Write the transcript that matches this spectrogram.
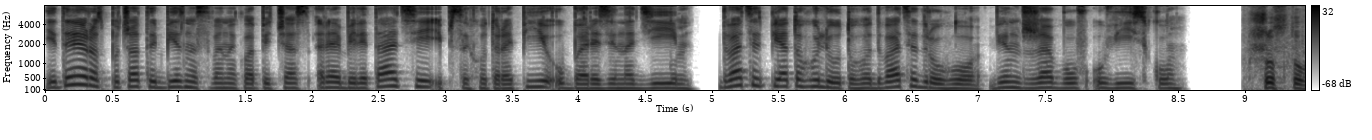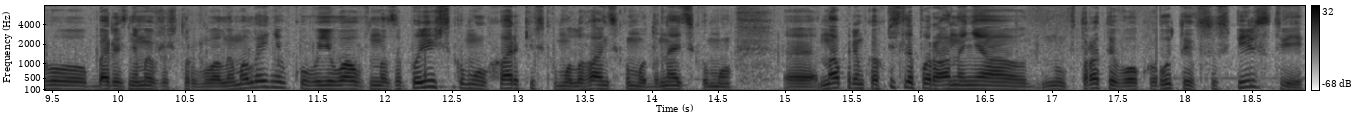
Ідея розпочати бізнес виникла під час реабілітації і психотерапії у березі надії. 25 лютого 22-го він вже був у війську. 6 березня ми вже штурмували Малинівку, воював на Запорізькому, Харківському, Луганському, Донецькому е, напрямках. Після поранення ну, втратив око. Бути в суспільстві,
